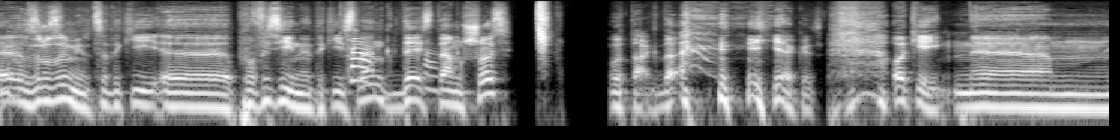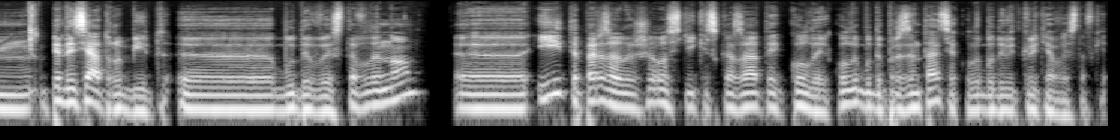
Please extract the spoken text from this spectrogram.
Е, Зрозумів, це такий е, професійний такий Так, сленг, десь так. там щось. Отак, да? Якось. Окей. ем, 50 робіт е, буде виставлено. Е, і тепер залишилось тільки сказати, коли. Коли буде презентація, коли буде відкриття виставки.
